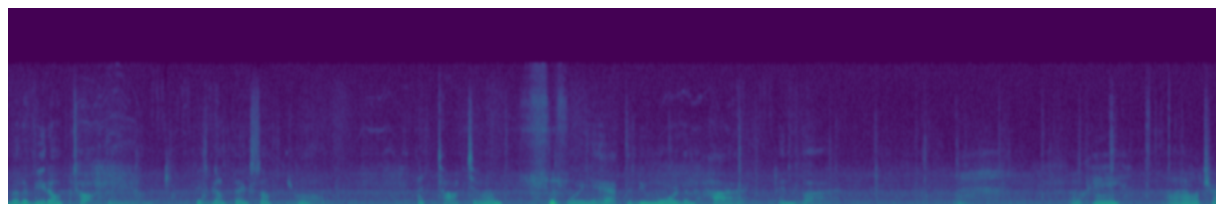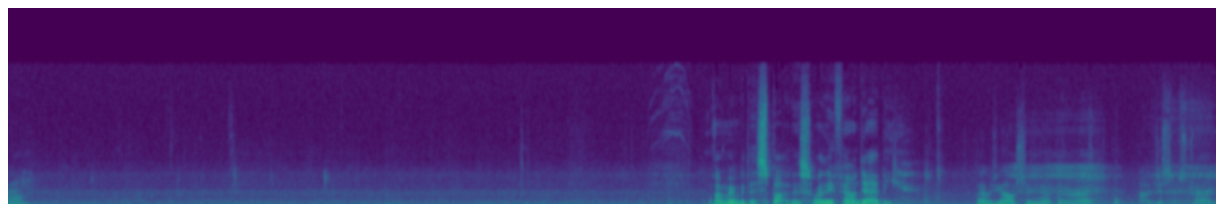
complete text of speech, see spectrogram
But if you don't talk to him, he's gonna think something's wrong. I'd talk to him. well, you have to do more than hi and bye. Okay, I will try. I remember this spot. This is where they found Abby. That was y'all shooting up there, right? Oh, just some stragglers.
